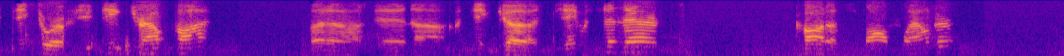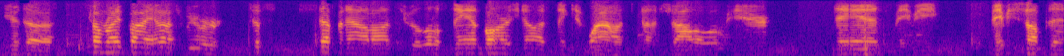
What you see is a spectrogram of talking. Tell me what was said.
I think there were a few deep trout caught, but uh, and uh, I think uh, Jameson there caught a small flounder. He had uh, come right by us. We were just stepping out onto a little sandbar. You know, I was thinking, wow, it's kind of shallow over here. Sand, maybe maybe something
